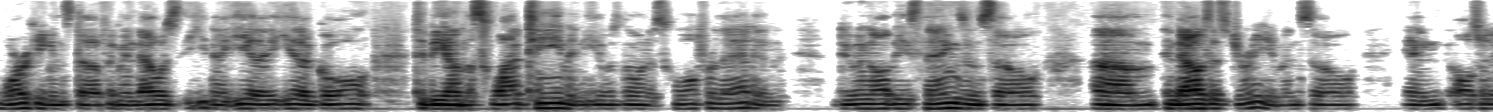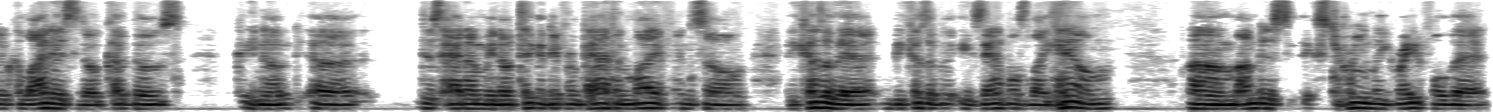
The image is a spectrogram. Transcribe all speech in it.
working and stuff. I mean, that was you know he had a, he had a goal to be on the SWAT team, and he was going to school for that and doing all these things, and so um, and that was his dream, and so and ulcerative colitis, you know, cut those, you know, uh, just had him, you know, take a different path in life, and so because of that, because of examples like him, um, I'm just extremely grateful that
